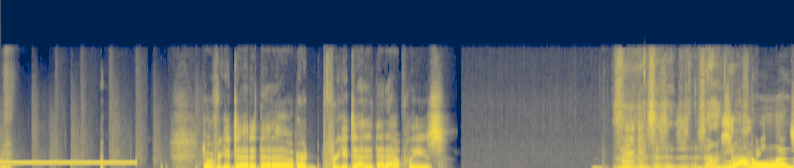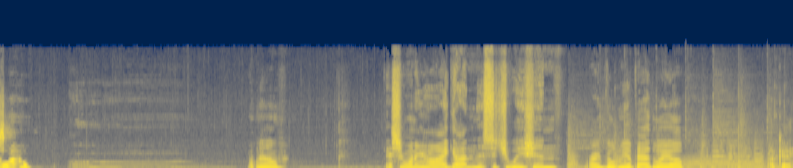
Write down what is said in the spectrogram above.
Don't forget to edit that out, or forget to edit that out, please. Zombie. Well, guess you're wondering how I got in this situation. Ryan, build me a pathway up. Okay.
